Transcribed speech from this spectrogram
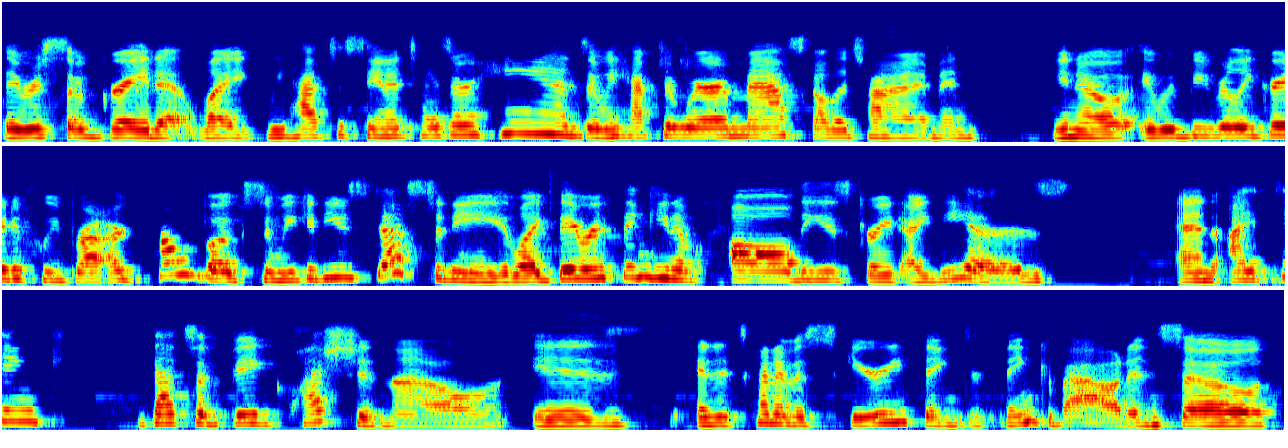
they were so great at like we have to sanitize our hands and we have to wear a mask all the time and you know it would be really great if we brought our chromebooks and we could use destiny. Like they were thinking of all these great ideas. And i think that's a big question though is and it's kind of a scary thing to think about. And so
